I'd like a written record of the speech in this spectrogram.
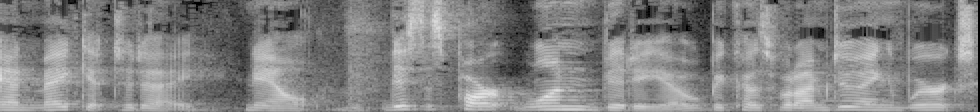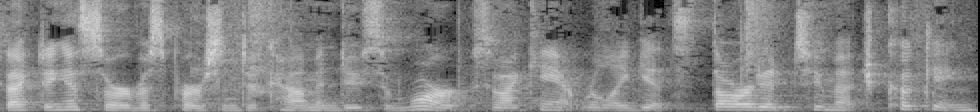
and make it today. Now, this is part one video because what I'm doing, we're expecting a service person to come and do some work, so I can't really get started too much cooking.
